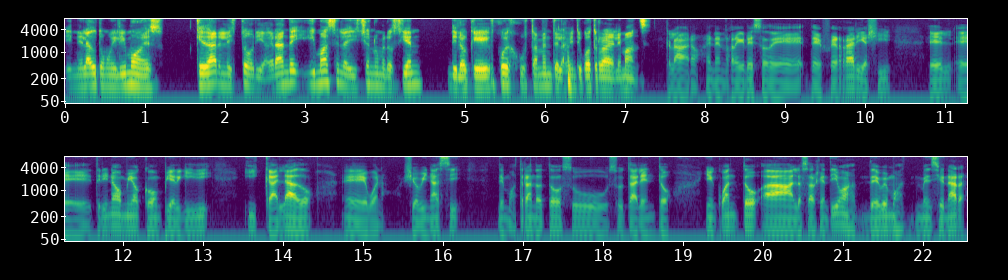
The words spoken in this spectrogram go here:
en el automovilismo es quedar en la historia grande y más en la edición número 100 de lo que fue justamente las 24 horas de Le Mans. Claro, en el regreso de, Ferrari allí el eh, trinomio con Pierre Guidi y Calado, eh, bueno, Giovinazzi demostrando todo su, su talento. Y en cuanto a los argentinos, debemos mencionar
